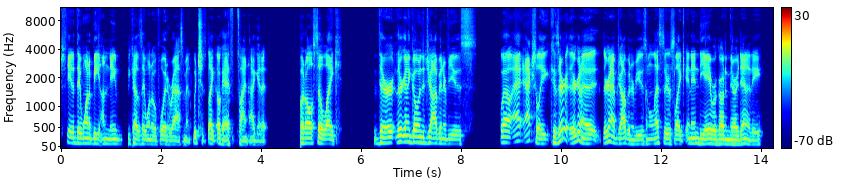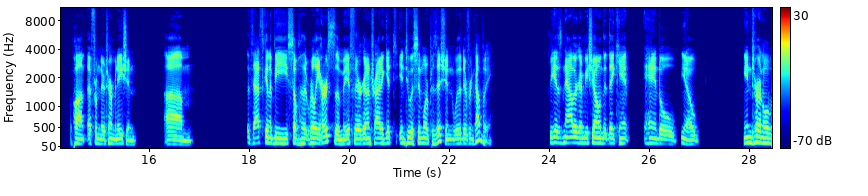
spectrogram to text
stated they want to be unnamed because they want to avoid harassment, which is like okay, fine, I get it. But also like they're they're gonna go into job interviews. Well, a- actually, because they're they're gonna they're gonna have job interviews, and unless there's like an NDA regarding their identity upon uh, from their termination, um, that's gonna be something that really hurts them if they're gonna try to get into a similar position with a different company because now they're going to be shown that they can't handle, you know, internal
